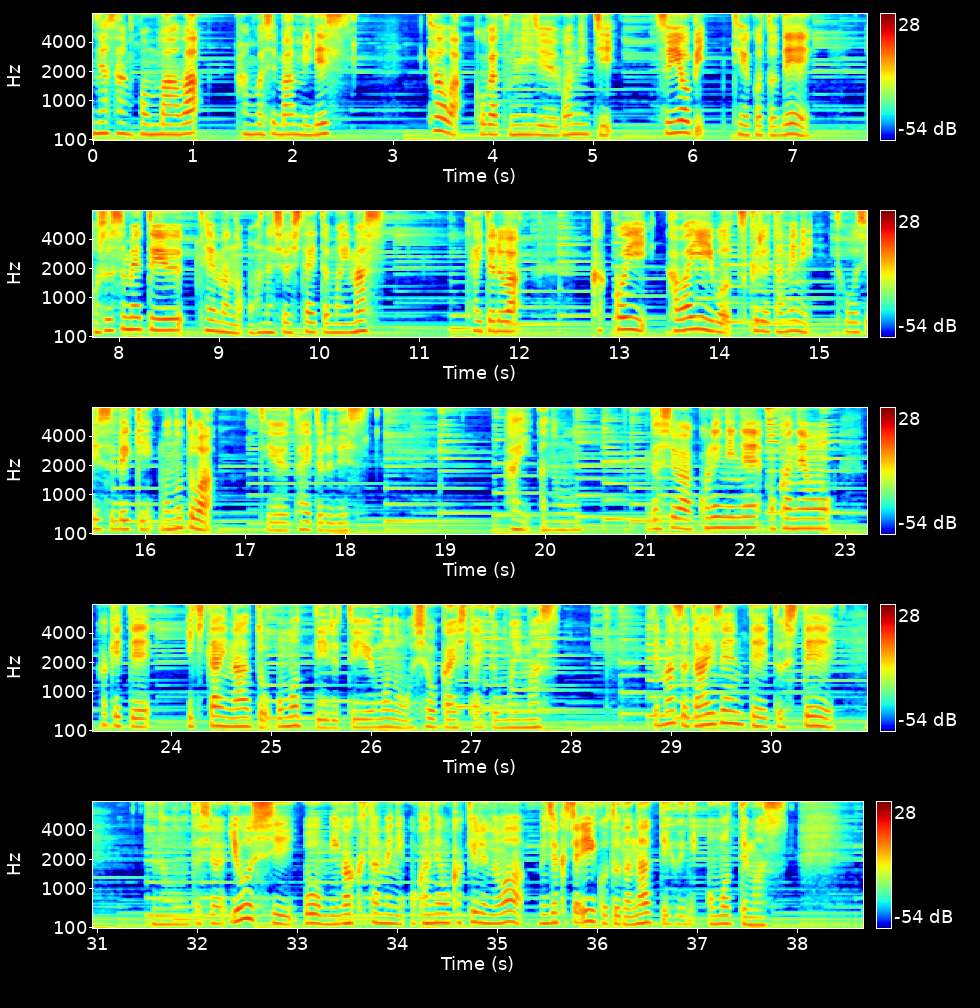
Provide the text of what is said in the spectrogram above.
皆さんこんばんは。看護師バンビです。今日は5月25日水曜日ということでおすすめというテーマのお話をしたいと思います。タイトルはかっこいいかわいいを作るために投資すべきものとは？というタイトルです。はいあの私はこれにねお金をかけていきたいなと思っているというものを紹介したいと思います。でまず大前提としてあの私は容姿を磨くためにお金をかけるのはめちゃくちゃいいことだなっていうふうに思ってます。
